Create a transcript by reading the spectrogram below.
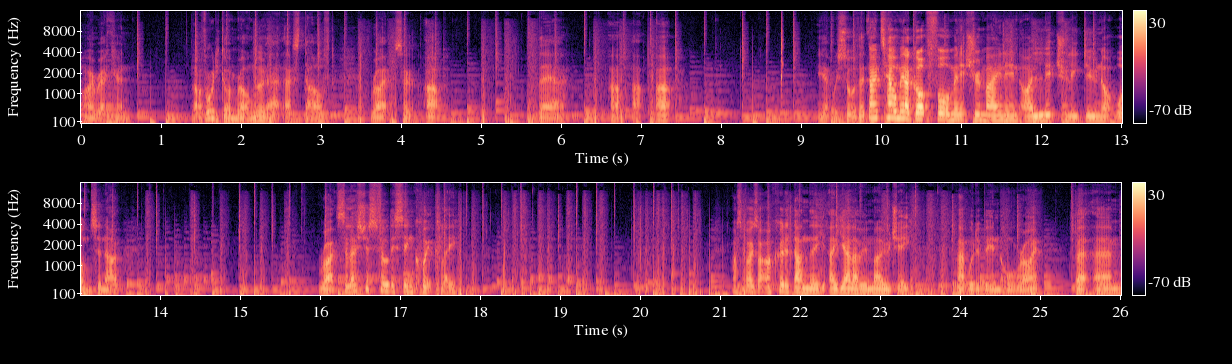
I reckon I've already gone wrong look at that that's daft right so up there. Up, up, up. Yeah, we're sort of there. Don't tell me I got four minutes remaining. I literally do not want to know. Right, so let's just fill this in quickly. I suppose I could have done the a yellow emoji. That would have been all right. But um,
